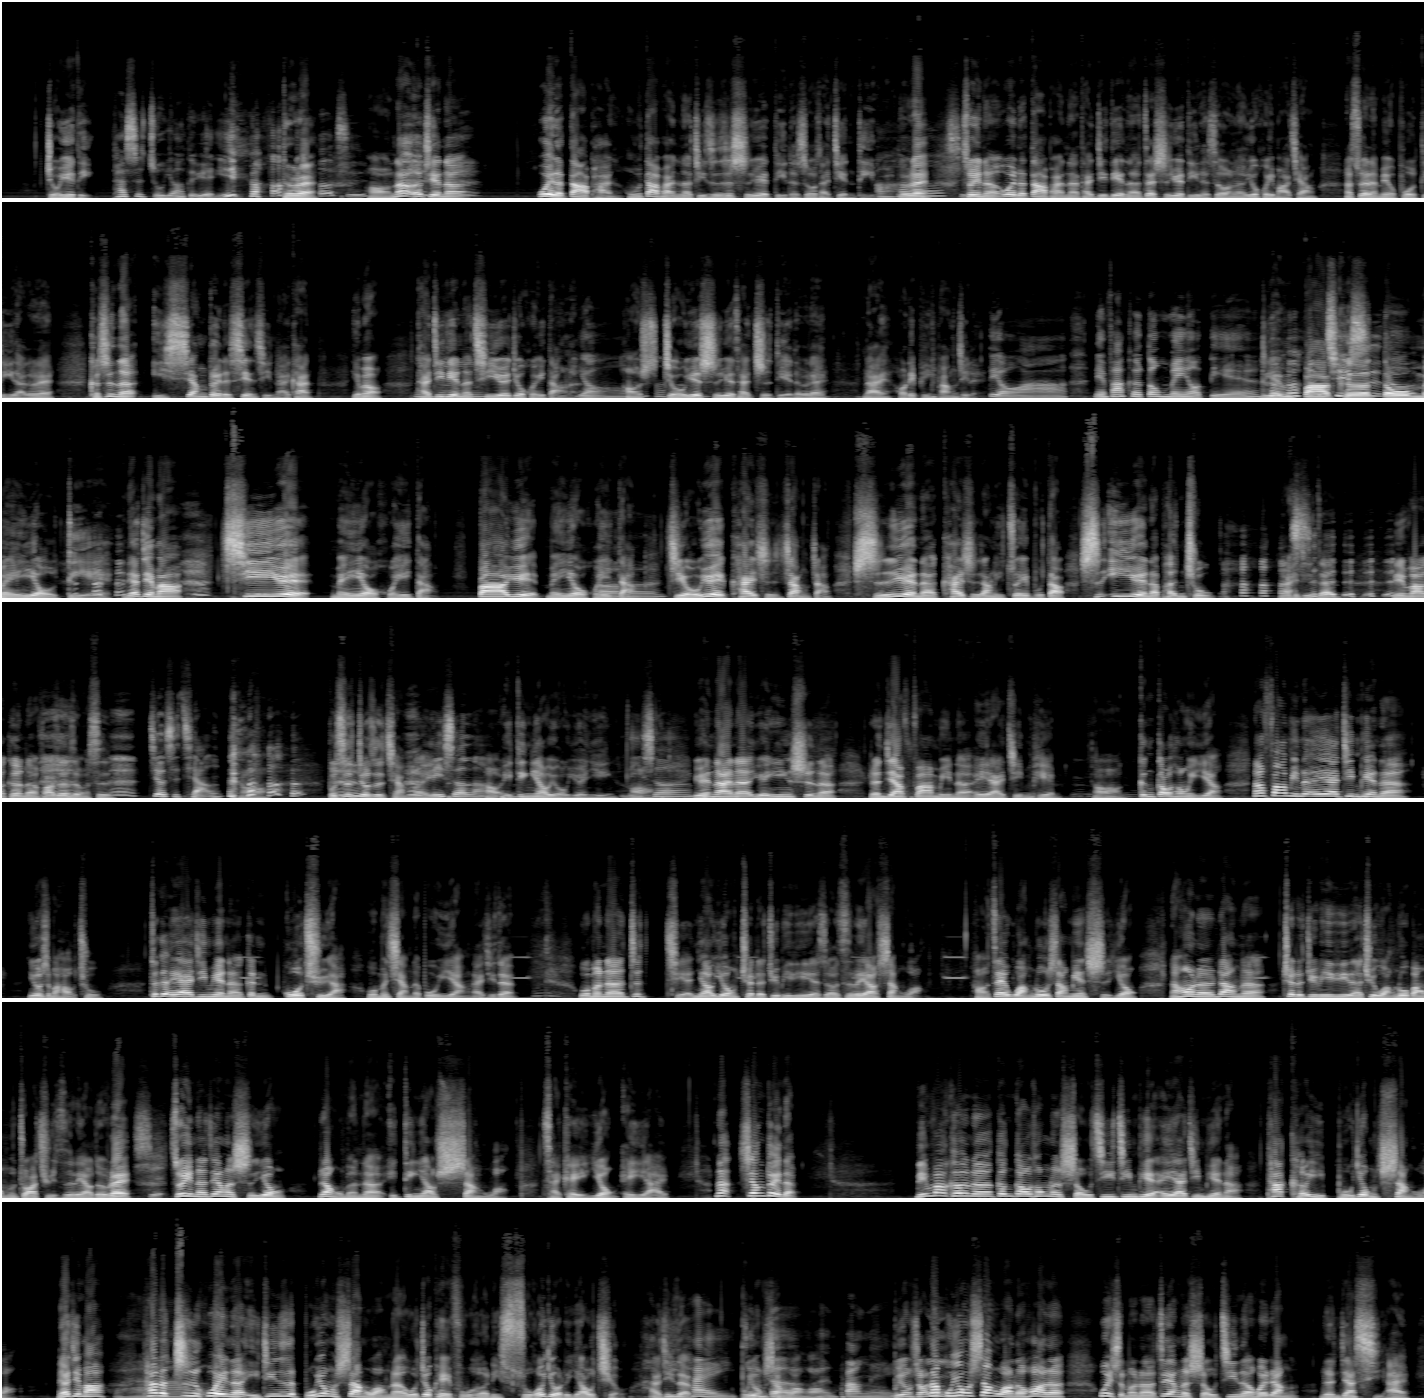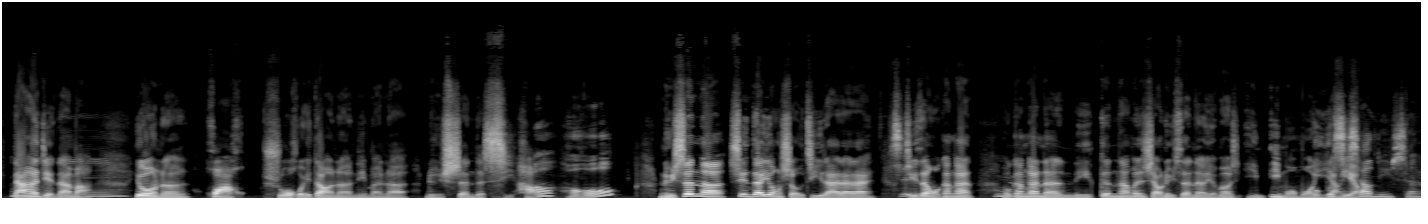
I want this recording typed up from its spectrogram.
九月底，它是主要的原因，对不对？是。好、那而且呢，为了大盘，我们大盘呢其实是十月底的时候才见底嘛，对不对？所以呢，为了大盘呢，台积电呢在十月底的时候呢又回马枪，那虽然没有破低了，对不对？可是呢，以相对的现形来看，有没有？台积电呢嗯七月就回档了，有好，九月、十月才止跌，对不对？来，好，你乒乓起来。丢啊，联发科都没有跌，联发趋科都没有跌，了解吗？七月没有回档，八月没有回档九、月开始上涨，十月呢开始让你追不到，十一月呢喷出。来，记得联发科呢发生什么事？就是强，哦，不是就是抢而已。你说了，好，一定要有原因。哦你说原来呢，原因是呢，人家发明了 AI 晶片哦，跟高通一样。那发明了 AI 晶片呢，有什么好处？这个 AI 晶片呢，跟过去啊我们想的不一样。来，记得我们呢之前要用 Chat GPT 的时候，是不是要上网？好，在网络上面使用，然后呢，让呢 Chat GPT 呢去网络帮我们抓取资料，对不对？是所以呢，这样的使用，让我们呢一定要上网才可以用 AI。那相对的，联发科呢跟高通的手机晶片 AI 晶片啊，它可以不用上网，了解吗？它的智慧呢已经是不用上网呢，我就可以符合你所有的要求。好还记得？不用上网哦很棒哎，不用上，那不用上网的话呢？为什么呢？这样的手机呢会让人家喜爱？答案很简单嘛，嗯又呢话说回到呢你们呢女生的喜好。哦吼，女生呢，现在用手机，来来来，是。启真，我看看，我看看呢，你跟他们小女生呢有没有一一模模我不是一样。样？小女生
